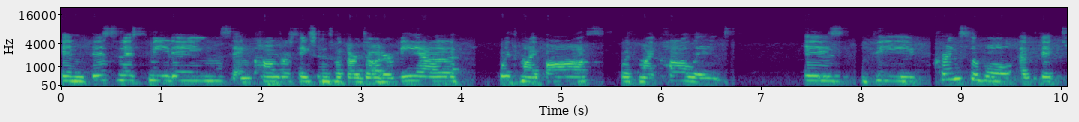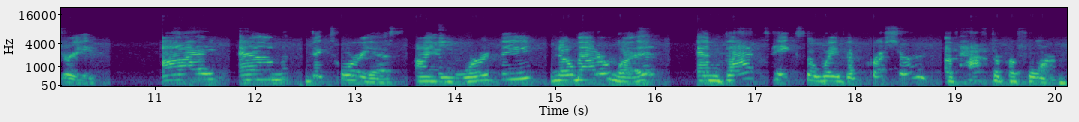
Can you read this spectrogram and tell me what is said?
in business meetings and conversations with our daughter Mia, with my boss, with my colleagues, is the principle of victory. I am victorious. I am worthy no matter what. And that takes away the pressure of have to perform.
